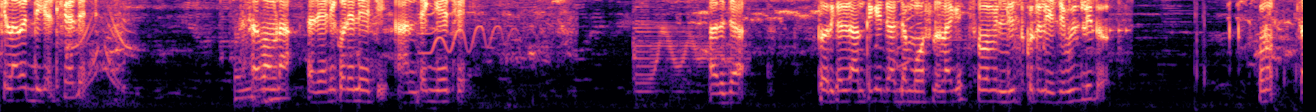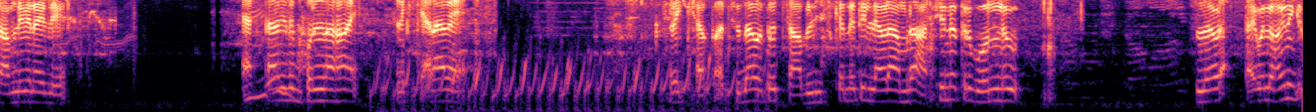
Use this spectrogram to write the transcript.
ক্লাবের দিকে, ঠিক আছে? সব আমরা রেডি করে নিয়েছি, আনতে গিয়েছে। আর যা, তরকারি আনতে গিয়ে যা যা মশলা লাগে, সব আমি লিস্ট করে নিয়েছি, বুঝলি তো? কোনো চাপ নেবে না এলে। একটা যদি ভুল না হয়, তাহলে কেলাবে আরে ও তো চাবলিস কেন? তুই লেওড়া, আমরা আছি না তোর বন্ধু। তাই বলে হয় নাকি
